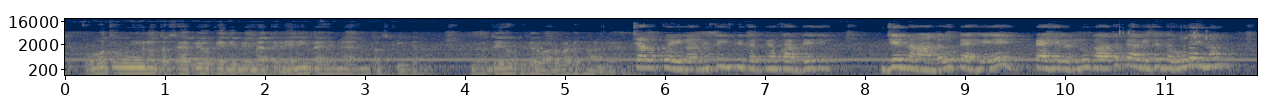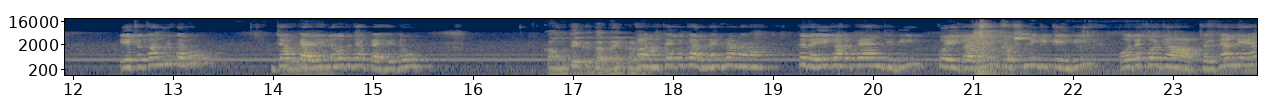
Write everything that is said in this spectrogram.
ਤੇ ਉਹ ਤੂੰ ਮੈਨੂੰ ਦੱਸਿਆ ਵੀ ਉਹ ਕਹਿੰਦੀ ਵੀ ਮੈਂ ਦੇਣੇ ਨਹੀਂ ਪੈਸੇ ਮੈਂ ਉਹਨੂੰ ਦੱਸ ਕੀ ਕਰਾਂ। ਮੈਨੂੰ ਤੇ ਇਹੋ ਫਿਕਰ ਵੱਡ ਵੱਡ ਖਾਣ ਗਿਆ ਚੱਲ ਕੋਈ ਗੱਲ ਨਹੀਂ ਤੁਸੀਂ ਫਿਕਰ ਕਿਉਂ ਕਰਦੇ ਜੀ? ਜੇ ਨਾ ਦਊ ਪੈਸੇ ਪੈਸੇ ਲੱਲੂਗਾ ਤੇ ਪੈਲੀ ਤੇ ਦਊਗਾ ਹੀ ਨਾ। ਇੱਕ ਕੰਮ ਹੀ ਕਰੋ ਜਾਂ ਪੈਲੀ ਲਓ ਤੇ ਜਾਂ ਪੈਸੇ ਦਊ ਕੰਮ ਤੇ ਇੱਕ ਕਰਨਾ ਹੀ ਕਰਨਾ ਕੰਮ ਤੇ ਇੱਕ ਕਰਨਾ ਹੀ ਪੈਣਾ ਵਾ। ਤੇ ਰਹੀ ਗੱਲ ਭੈਣ ਜੀ ਦੀ ਕੋਈ ਗੱਲ ਨਹੀਂ ਕੁਛ ਨਹੀਂ ਕੀ ਕਹਿੰਦੀ। ਉਹਦੇ ਕੋਲ ਜਾਂ ਆਪ ਚਲ ਜਾਂਦੇ ਆ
